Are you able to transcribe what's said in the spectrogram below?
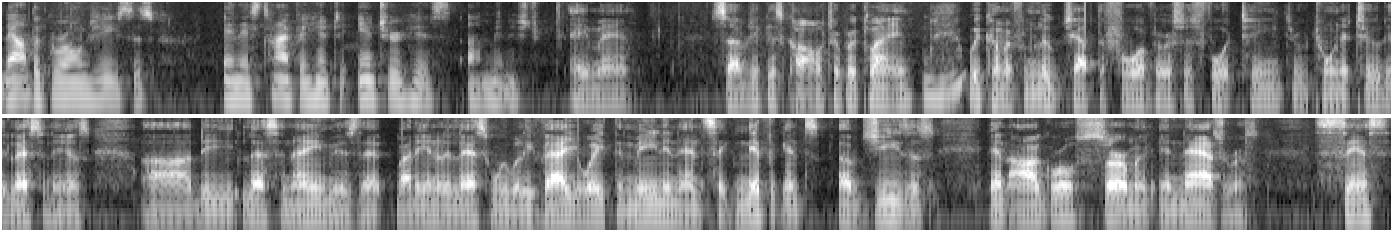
now the grown Jesus, and it's time for him to enter his uh, ministry. Amen subject is called to proclaim. Mm-hmm. We're coming from Luke chapter 4, verses 14 through 22. The lesson is uh, the lesson aim is that by the end of the lesson, we will evaluate the meaning and significance of Jesus' inaugural sermon in Nazareth, since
